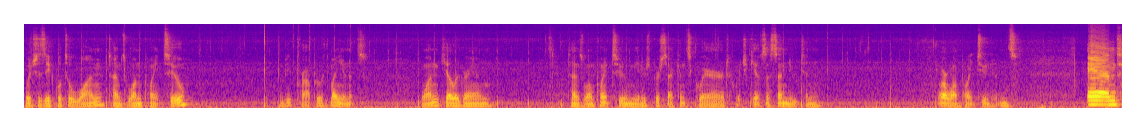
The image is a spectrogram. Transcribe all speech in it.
which is equal to 1 times 1.2, be proper with my units. 1 kilogram times 1.2 meters per second squared, which gives us a newton, or 1.2 newtons. And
